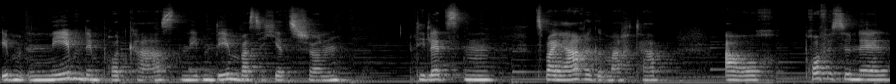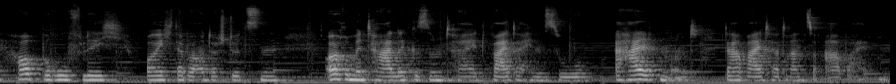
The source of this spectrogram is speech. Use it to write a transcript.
eben neben dem Podcast, neben dem, was ich jetzt schon die letzten zwei Jahre gemacht habe, auch professionell, hauptberuflich euch dabei unterstützen, eure mentale Gesundheit weiterhin zu erhalten und da weiter dran zu arbeiten.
